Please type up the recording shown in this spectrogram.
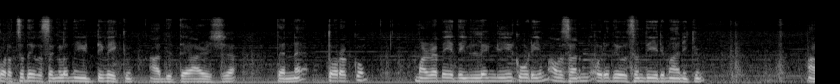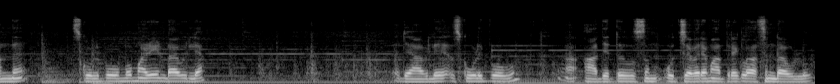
കുറച്ച് ദിവസങ്ങൾ നീട്ടിവെക്കും ആദ്യത്തെ ആഴ്ച തന്നെ തുറക്കും. മഴ പെയ്തില്ലെങ്കിൽ കൂടിയും അവസാനം ഒരു ദിവസം തീരുമാനിക്കും. അന്ന് സ്കൂളിൽ പോകുമ്പോൾ മഴ ഉണ്ടാവില്ല രാവിലെ സ്കൂളിൽ പോകും. ആദ്യത്തെ ദിവസം ഉച്ചവരെ മാത്രമേ ക്ലാസ് ഉണ്ടാവുള്ളൂ.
